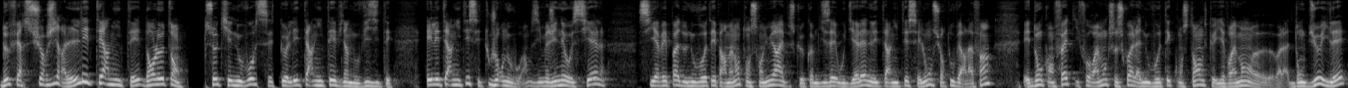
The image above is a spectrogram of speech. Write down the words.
de faire surgir l'éternité dans le temps. Ce qui est nouveau, c'est que l'éternité vient nous visiter. Et l'éternité, c'est toujours nouveau. Hein. Vous imaginez au ciel, s'il n'y avait pas de nouveauté permanente, on s'ennuierait, puisque comme disait Woody Allen, l'éternité c'est long, surtout vers la fin. Et donc en fait, il faut vraiment que ce soit la nouveauté constante, qu'il y ait vraiment, euh, voilà. Donc Dieu, il est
